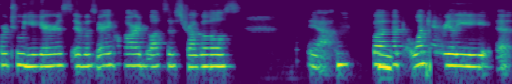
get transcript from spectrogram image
for two years. It was very hard, lots of struggles. Yeah, but mm. one can really uh,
